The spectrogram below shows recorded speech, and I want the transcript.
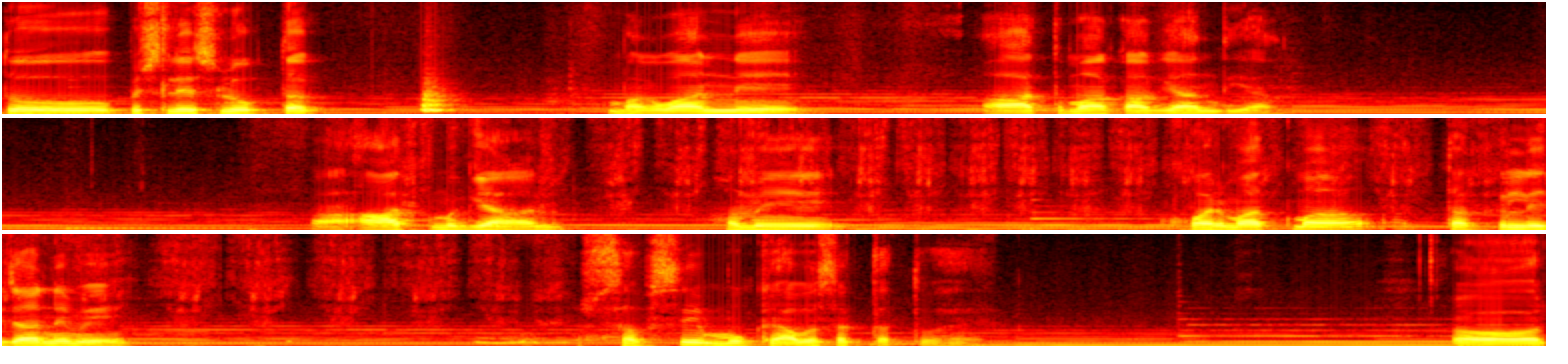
तो पिछले श्लोक तक भगवान ने आत्मा का ज्ञान दिया। आत्मज्ञान हमें परमात्मा तक ले जाने में सबसे मुख्य आवश्यक तत्व है। और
